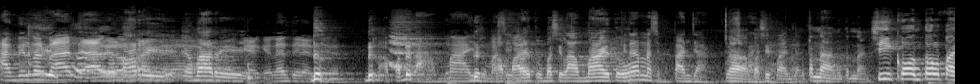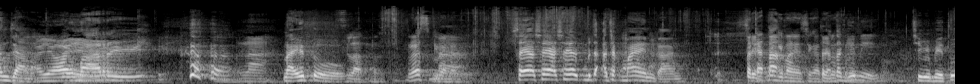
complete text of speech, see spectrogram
ambil manfaat ya. ambil Ya mari, manfaat. ya mari. Oke, oke, nanti nanti. Duh, apa deh? Lama itu Duh, masih apa itu masih lama itu. kita masih panjang. Nah, pasti panjang. Tenang, tenang. Si kontol panjang. Ayo, ayo. mari. Nah, Nah, itu. Silakan. terus gimana? Nah, saya saya saya ajak main kan. Singkatnya gimana, singkat Ternyata terus, gini, Cibimbing itu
